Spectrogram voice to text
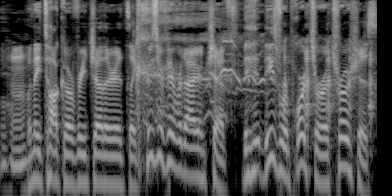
Mhm. when they talk over each other, it's like, "Who's your favorite Iron Chef?" These reports are atrocious.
